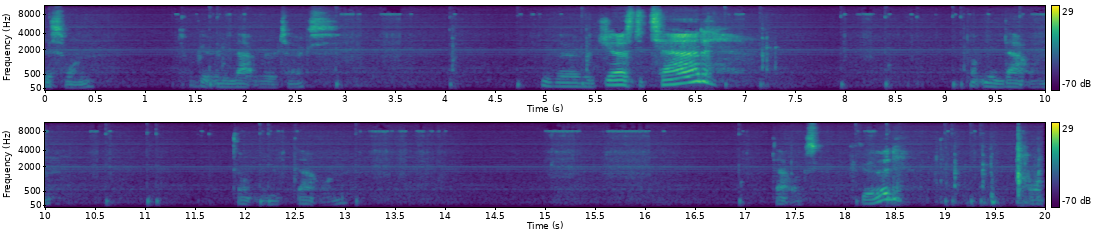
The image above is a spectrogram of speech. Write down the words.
this one. So we'll get rid of that vertex. Move over just a tad. Don't need that one. Don't need that one. That looks good call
